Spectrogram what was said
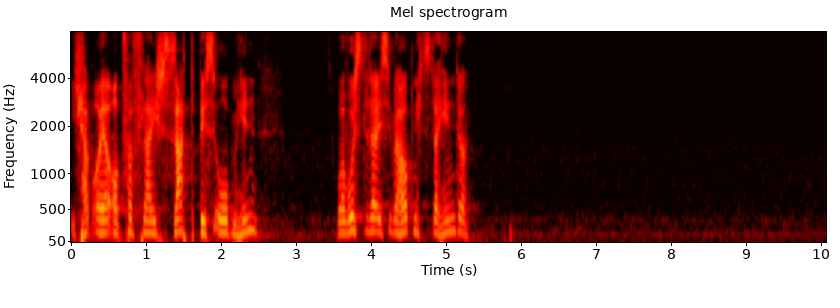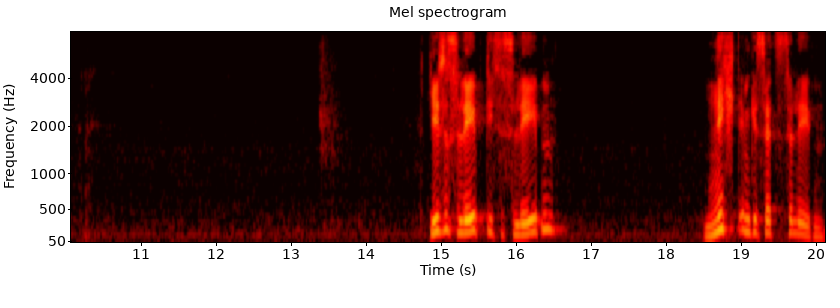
ich habe euer Opferfleisch satt bis oben hin, wo er wusste, da ist überhaupt nichts dahinter. Jesus lebt dieses Leben nicht im Gesetz zu leben,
